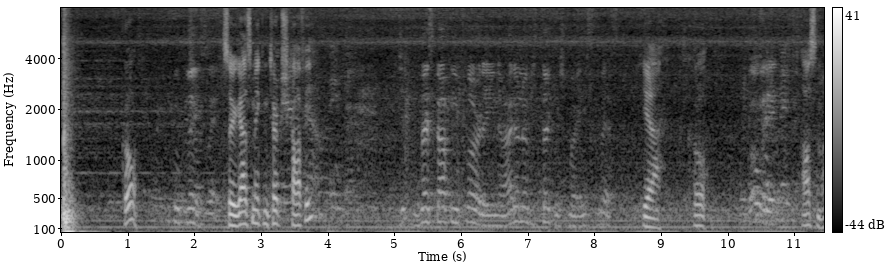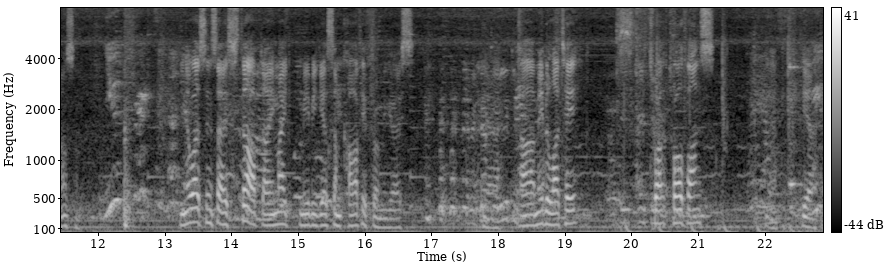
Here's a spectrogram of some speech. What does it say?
yeah. Cool. Cool place. So you guys making Turkish coffee? Best coffee in Florida. You know. I don't know if it's Turkish, but it's the best. Yeah. Cool. Awesome, awesome. You know what? Since I stopped, I might maybe get some coffee from you guys. Yeah. Uh, maybe latte. 12, 12 ounce. Yeah. yeah.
